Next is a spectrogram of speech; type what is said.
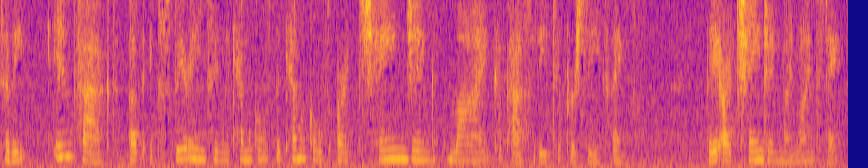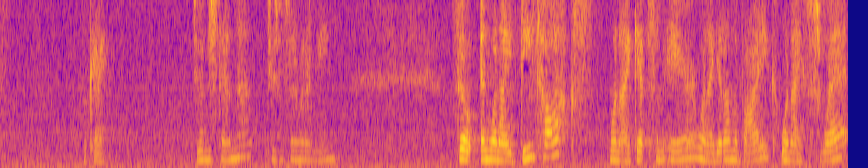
to the impact of experiencing the chemicals, the chemicals are changing my capacity to perceive things. They are changing my mind states. Okay? Do you understand that? Do you understand what I mean? So, and when I detox, when I get some air, when I get on the bike, when I sweat,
